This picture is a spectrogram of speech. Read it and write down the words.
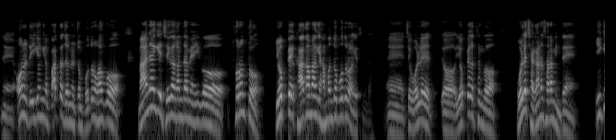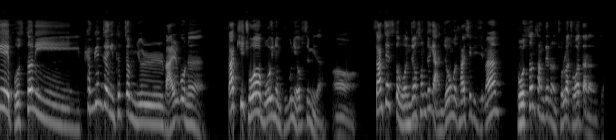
네, 오늘도 이 경기는 빠따전을 좀 보도록 하고 만약에 제가 간다면 이거 토론토 옆배 가감하게 한 번 더 보도록 하겠습니다. 예, 제 원래 어, 옆배 같은 거 원래 잘 가는 사람인데 이게 보스턴이 평균적인 득점률 말고는 딱히 좋아 보이는 부분이 없습니다. 어, 산체스도 원정 성적이 안 좋은 건 사실이지만 보스턴 상대로는 졸라 좋았다라는 점.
